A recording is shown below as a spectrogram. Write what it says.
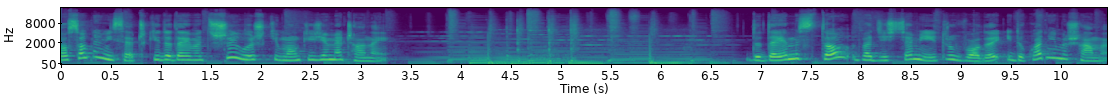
Do osobnej miseczki dodajemy 3 łyżki mąki ziemniaczanej. Dodajemy 120 ml wody i dokładnie mieszamy.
